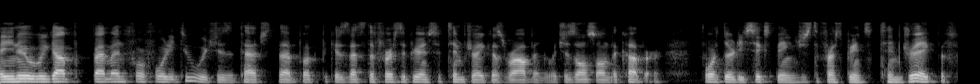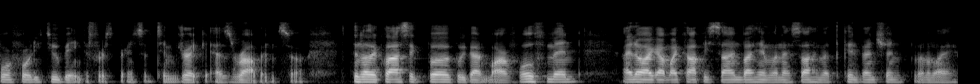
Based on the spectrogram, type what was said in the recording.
And you know, we got Batman 442, which is attached to that book because that's the first appearance of Tim Drake as Robin, which is also on the cover. 436 being just the first appearance of Tim Drake, but 442 being the first appearance of Tim Drake as Robin. So it's another classic book. We got Marv Wolfman. I know I got my copy signed by him when I saw him at the convention, one of my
